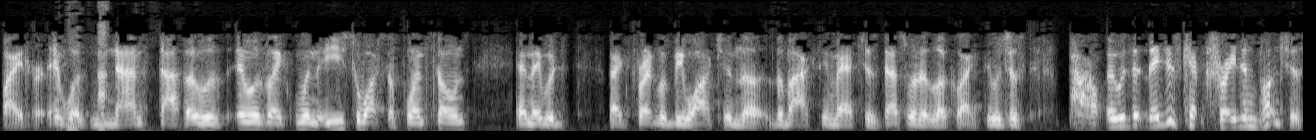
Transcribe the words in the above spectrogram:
fighter. It was nonstop. It was it was like when you used to watch the Flintstones and they would like Fred would be watching the the boxing matches. That's what it looked like. It was just pow. It was they just kept trading punches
